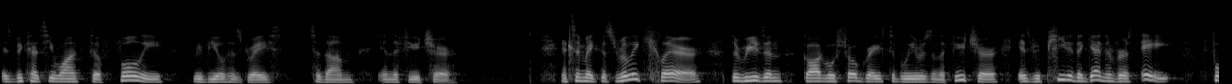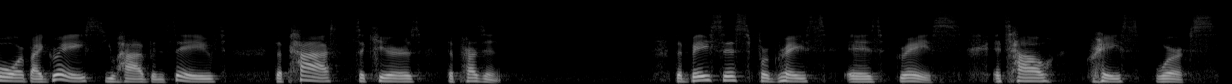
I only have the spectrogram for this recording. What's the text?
is because he wants to fully reveal his grace to them in the future. And to make this really clear, the reason God will show grace to believers in the future is repeated again in verse 8 For by grace you have been saved. The past secures the present. The basis for grace is grace. It's how grace works.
